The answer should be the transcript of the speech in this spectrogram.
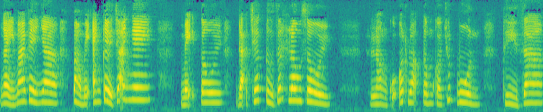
Ngày mai về nhà, bảo mẹ anh kể cho anh nghe. Mẹ tôi đã chết từ rất lâu rồi. Lòng của ốt loạn tâm có chút buồn. Thì ra,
